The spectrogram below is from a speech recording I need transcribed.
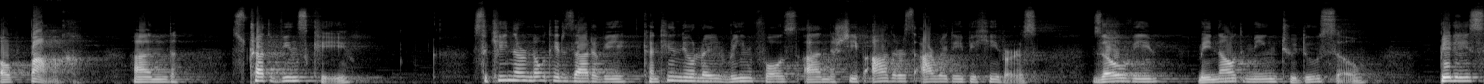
of Bach and Stravinsky Skinner noted that we continually reinforce and shape others' already behaviors, though we may not mean to do so. Billy's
